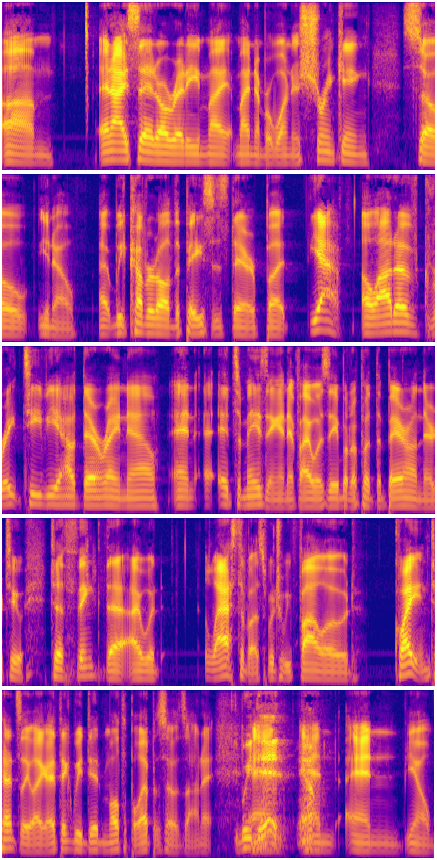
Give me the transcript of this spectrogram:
Um, and I said already, my my number one is shrinking. So, you know, uh, we covered all the bases there, but yeah, a lot of great TV out there right now, and uh, it's amazing. And if I was able to put the bear on there too, to think that I would Last of Us, which we followed quite intensely. Like I think we did multiple episodes on it. we and, did. yeah. and and you know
